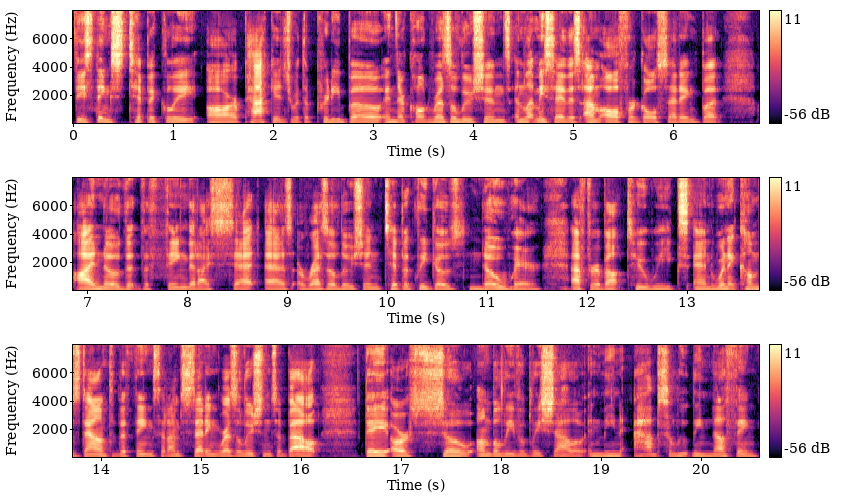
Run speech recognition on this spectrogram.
These things typically are packaged with a pretty bow and they're called resolutions. And let me say this I'm all for goal setting, but I know that the thing that I set as a resolution typically goes nowhere after about two weeks. And when it comes down to the things that I'm setting resolutions about, they are so unbelievably shallow and mean absolutely nothing.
